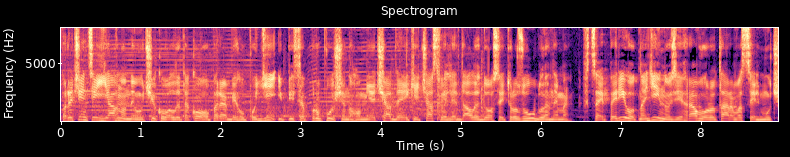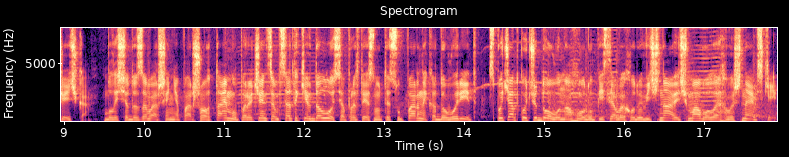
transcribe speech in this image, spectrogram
Перечинці явно не очікували такого перебігу подій, і після пропущеного м'яча деякий час виглядали досить розгубленими. В цей період надійно зіграв воротар Василь Мучичка. Ближче до завершення першого тайму перечинцям все-таки вдалося притиснути суперника до воріт. Спочатку чудову нагоду після виходу вічнавіч мав Олег Вишневський.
